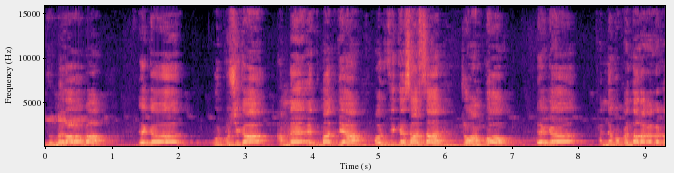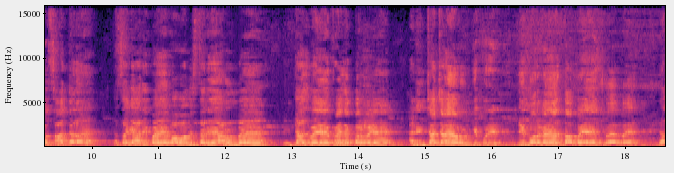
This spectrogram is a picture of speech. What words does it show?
जिम्मेदारों का एक खुशी का हमने एतमाद किया और उसी के साथ साथ जो हमको एक कंधे को कंधा लगाकर जो साथ दे रहे हैं, जैसा कि आरिफ भाई है, बाबा मिस्तर है, अरुण भाई है, इम्तियाज़ भाई है, फैज अकबर भाई है अलीम चाचा है और उनकी पूरी टीम वर्ग है अल्ताफ भाई है शोएब भाई है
